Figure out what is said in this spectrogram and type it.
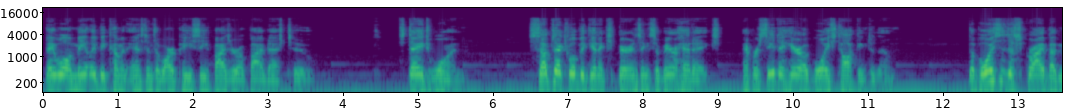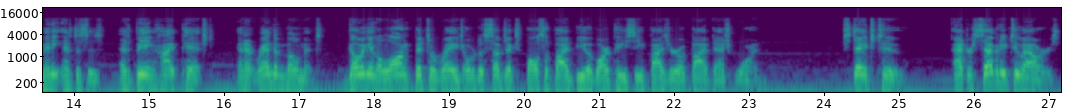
they will immediately become an instance of RPC-505-2. Stage 1 Subjects will begin experiencing severe headaches and proceed to hear a voice talking to them. The voice is described by many instances as being high-pitched, and at random moments, going into long fits of rage over the subject's falsified view of RPC-505-1. Stage 2 After 72 hours,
